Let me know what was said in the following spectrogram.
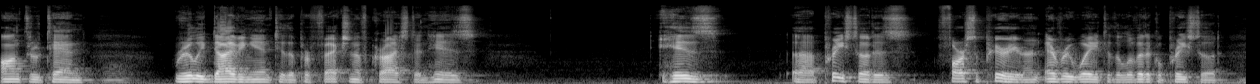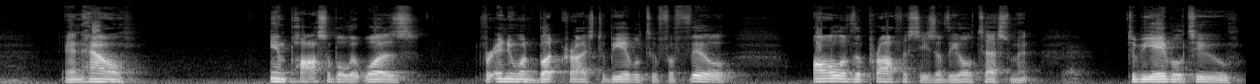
on through 10, Mm. really diving into the perfection of Christ and his his uh, priesthood is far superior in every way to the Levitical priesthood, and how impossible it was for anyone but Christ to be able to fulfill all of the prophecies of the Old Testament, to be able to,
